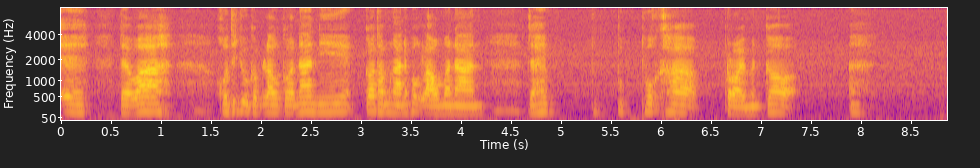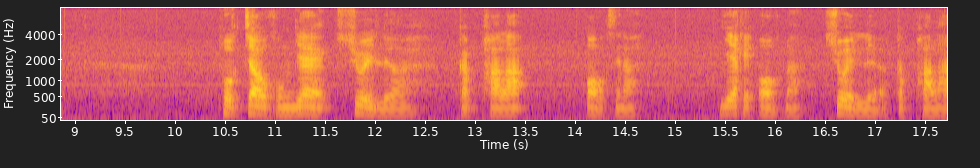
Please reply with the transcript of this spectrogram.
เอแต่ว่าคนที่อยู่กับเราก่อนหน้านี้ ก็ทำงานให้พวกเรามานาน จะให้พวกข้าปล่อยมันก็ พวกเจ้าคงแยกช่วยเหลือกับภาระออกสินะ แยกให้ออกนะ ช่วยเหลือกับภาระ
